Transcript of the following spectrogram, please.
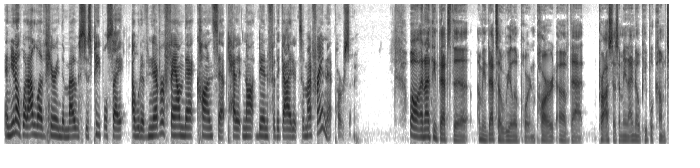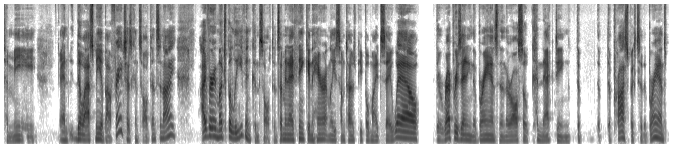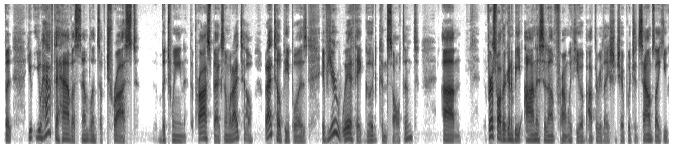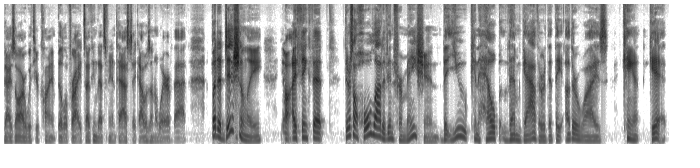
And you know what I love hearing the most is people say, I would have never found that concept had it not been for the guidance of my friend, that person. Well, and I think that's the, I mean, that's a real important part of that process. I mean, I know people come to me and they'll ask me about franchise consultants and I I very much believe in consultants. I mean, I think inherently sometimes people might say, well, they're representing the brands and they're also connecting the, the, the prospects to the brands but you you have to have a semblance of trust between the prospects and what i tell what i tell people is if you're with a good consultant um, first of all, they're going to be honest and upfront with you about the relationship, which it sounds like you guys are with your client bill of rights. I think that's fantastic. I was unaware of that. But additionally, you know, I think that there's a whole lot of information that you can help them gather that they otherwise can't get.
